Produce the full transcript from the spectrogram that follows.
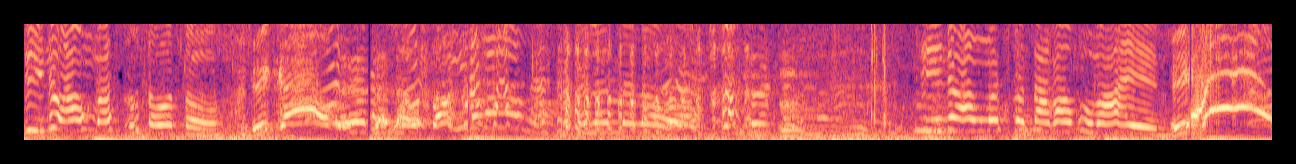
Sino ang mas uto-uto? Ikaw! Kaya dalawa! Silang dalawa. Sino ang mas matakaw kumain? Ikaw!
